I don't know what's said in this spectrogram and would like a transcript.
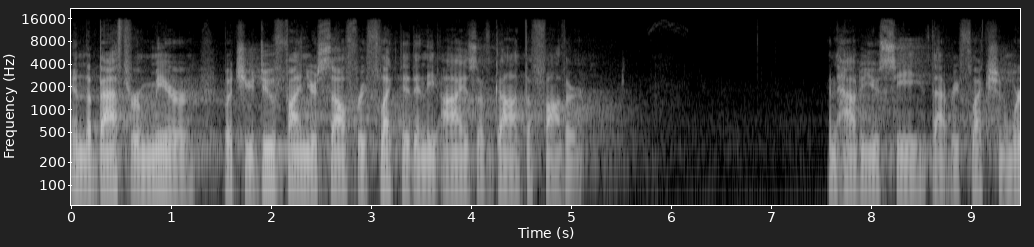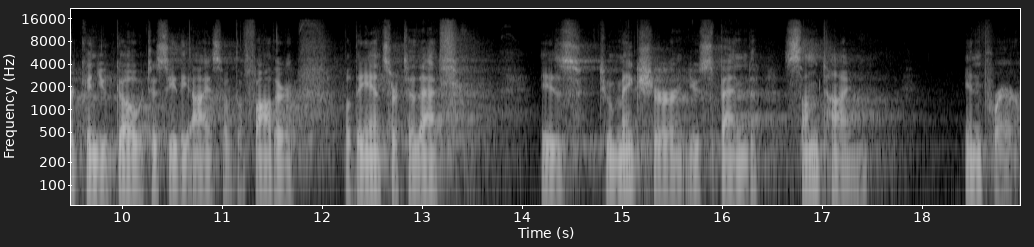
in the bathroom mirror, but you do find yourself reflected in the eyes of God the Father. And how do you see that reflection? Where can you go to see the eyes of the Father? Well, the answer to that is to make sure you spend some time in prayer.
